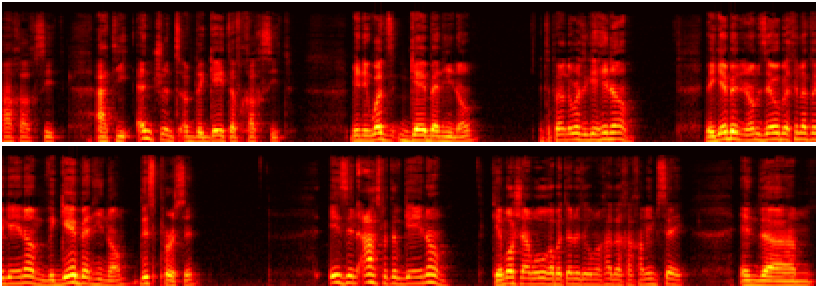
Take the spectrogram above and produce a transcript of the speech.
HaCharsit, ah, at the entrance of the gate of Charsit. Meaning, what's Geben Hinom? It depends on the words of Gehinom. V'geben Hinom zeo bechinat Geinom. V'geben Hinom, this person, is an aspect of Geinom. Kemo שאמרו רבותינו תקום אחד החכמים say. In the, um,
